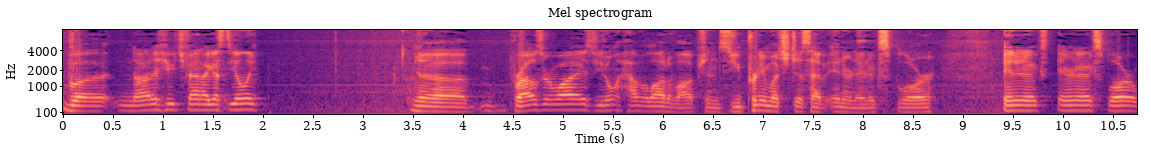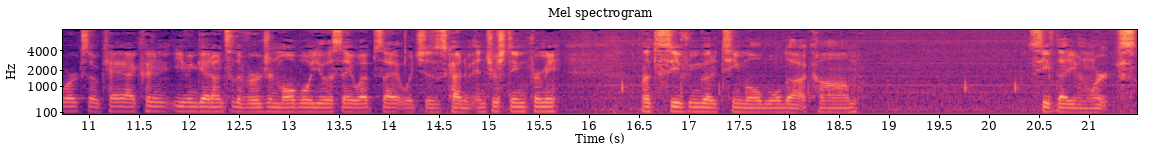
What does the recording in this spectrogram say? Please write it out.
But not a huge fan. I guess the only uh, browser wise, you don't have a lot of options. You pretty much just have Internet Explorer. Internet, Internet Explorer works okay. I couldn't even get onto the Virgin Mobile USA website, which is kind of interesting for me. Let's see if we can go to tmobile.com. See if that even works.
